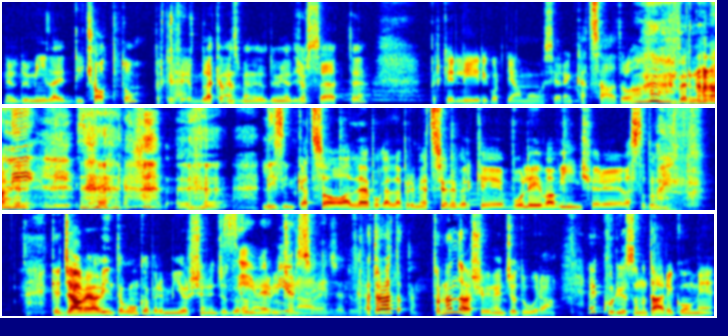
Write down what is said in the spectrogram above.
nel 2018, perché Certo. Black Clansman è del 2017, perché lì ricordiamo si era incazzato per non avere... Lì, lì si era incazzato. lì si incazzò all'epoca alla premiazione perché voleva vincere la statuetta che già aveva vinto comunque per miglior sceneggiatura Sì, non per miglior originale. sceneggiatura. Ah, tra l'altro, certo. tornando alla sceneggiatura, è curioso notare come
